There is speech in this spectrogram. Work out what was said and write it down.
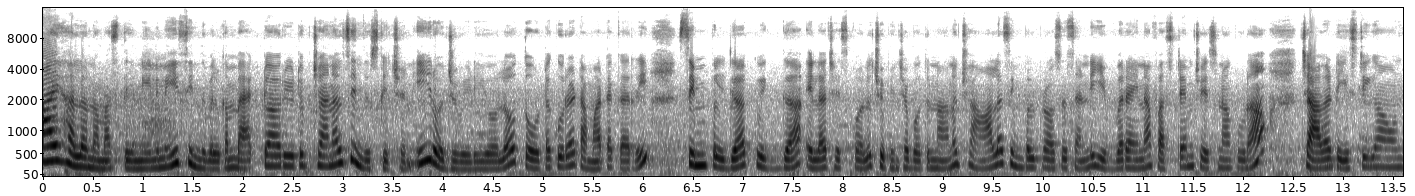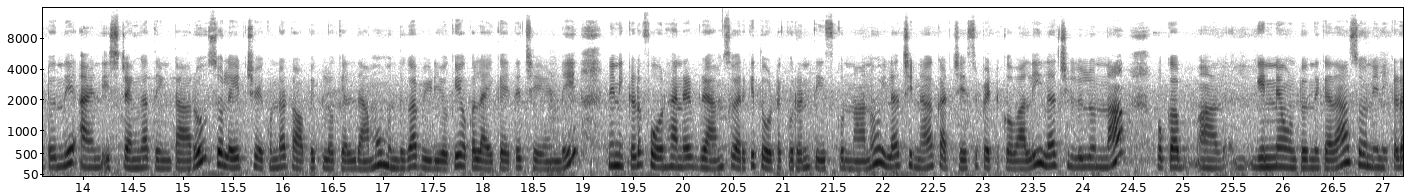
హాయ్ హలో నమస్తే. నేను మీ Sindhu. Welcome back to our YouTube channel Sindhu's kitchen. ఈ రోజు వీడియోలో తోటకూర టమాటా కర్రీ సింపుల్గా క్విక్గా ఎలా చేసుకోవాలో చూపించబోతున్నాను. చాలా సింపుల్ ప్రాసెస్ అండి. ఎవరైనా ఫస్ట్ టైం చేసినా కూడా చాలా టేస్టీగా ఉంటుంది అండ్ ఇష్టంగా తింటారు. సో లేట్ చేయకుండా టాపిక్లోకి వెళ్దాము. ముందుగా వీడియోకి ఒక లైక్ అయితే చేయండి. నేను ఇక్కడ ఫోర్ హండ్రెడ్ గ్రామ్స్ వరకు తోటకూరని తీసుకున్నాను. ఇలా చిన్నగా కట్ చేసి పెట్టుకోవాలి. ఇలా చిల్లులున్న ఒక గిన్నె ఉంటుంది కదా. సో నేను ఇక్కడ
